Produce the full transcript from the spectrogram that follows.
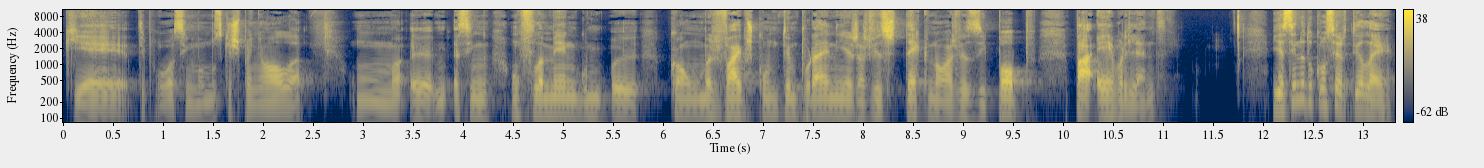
que é tipo assim uma música espanhola, uma, eh, assim um flamengo eh, com umas vibes contemporâneas, às vezes techno, às vezes hip hop, pá, é brilhante. E a cena do concerto dele é,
